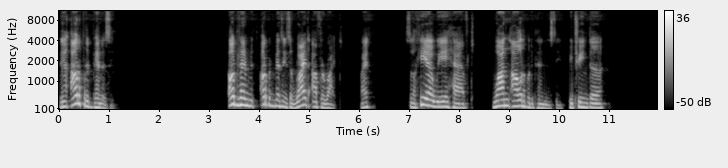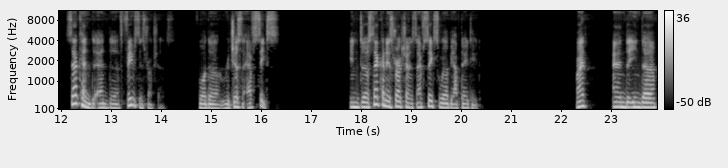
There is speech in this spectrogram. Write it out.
Then output dependency. Output, output dependency is write after write, right? So here we have one output dependency between the second and the fifth instructions for the register F6. In the second instructions, F6 will be updated, right? And in the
